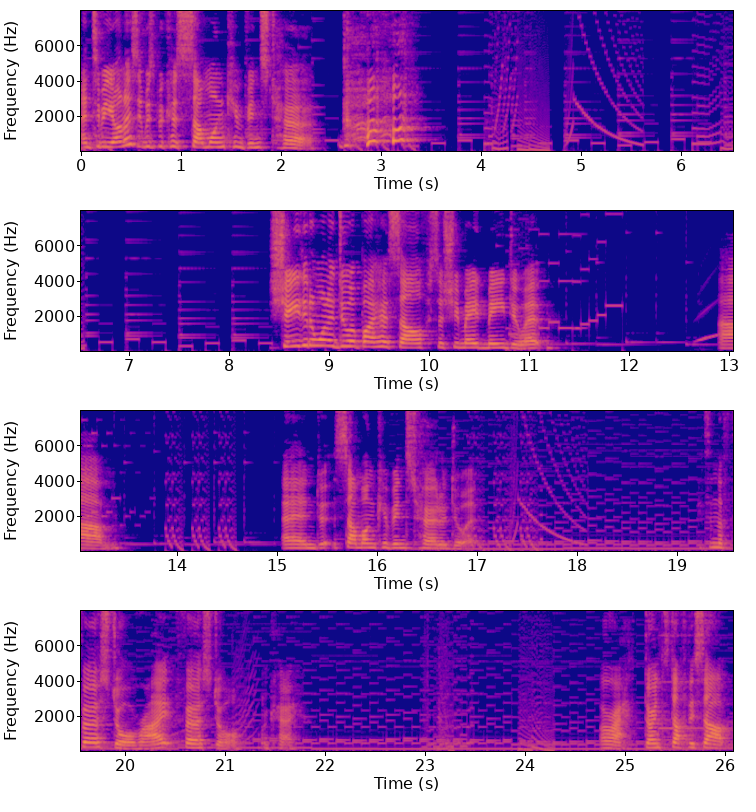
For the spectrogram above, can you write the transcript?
And to be honest, it was because someone convinced her. She didn't want to do it by herself, so she made me do it. Um, and someone convinced her to do it. It's in the first door, right? First door. Okay. Alright, don't stuff this up.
